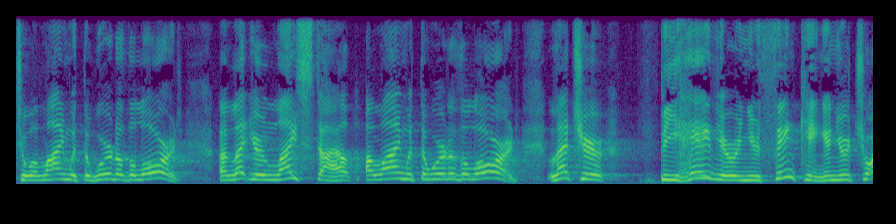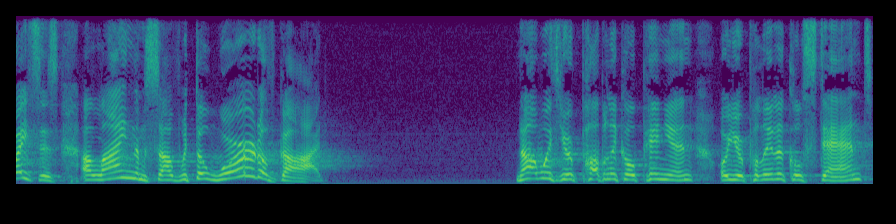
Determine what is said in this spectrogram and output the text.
to align with the word of the Lord. Uh, let your lifestyle align with the word of the Lord. Let your behavior and your thinking and your choices align themselves with the Word of God. Not with your public opinion or your political stand,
